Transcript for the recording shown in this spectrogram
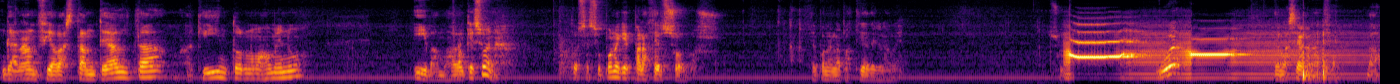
ganancia bastante alta, aquí en torno más o menos, y vamos a ver qué suena. Entonces se supone que es para hacer solos. Voy a poner la pastilla de grave demasiada ganancia. Vale,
